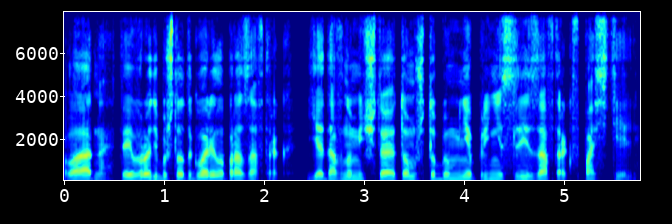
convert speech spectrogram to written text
«Ладно, ты вроде бы что-то говорила про завтрак. Я давно мечтаю о том, чтобы мне принесли завтрак в постель».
